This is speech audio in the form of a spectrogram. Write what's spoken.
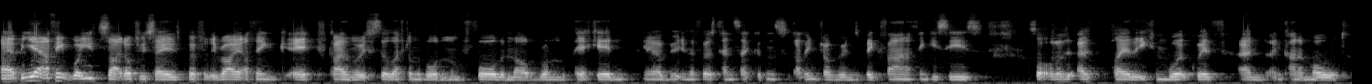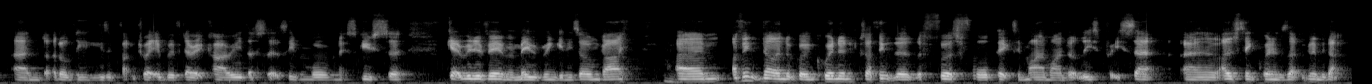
Uh, but yeah, I think what you started off with say is perfectly right. I think if Kyler Murray is still left on the board at number four, then they'll run the pick in, you know, in the first 10 seconds. I think Jon Gruden's a big fan. I think he sees sort of a, a player that he can work with and, and kind of mould. And I don't think he's infatuated with Derek Carr either, so it's even more of an excuse to get rid of him and maybe bring in his own guy. Um, I think they'll end up going Quinnen because I think the, the first four picks in my mind are at least pretty set. Uh, I just think Quinnen's going to be that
